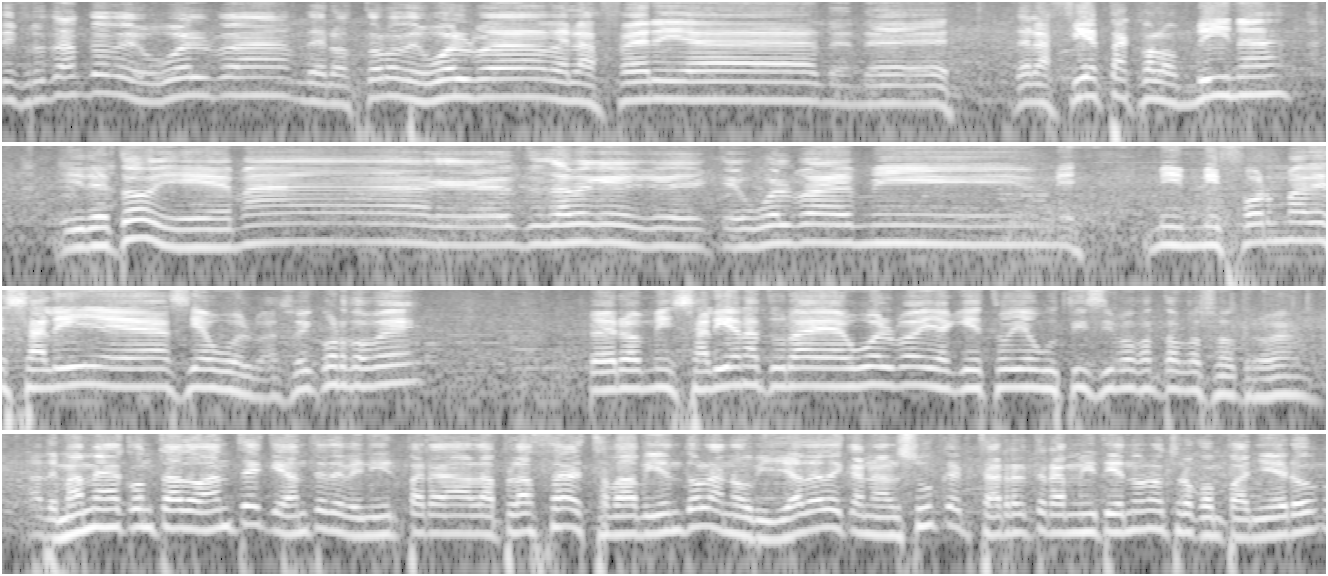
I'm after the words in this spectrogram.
Disfrutando de Huelva, de los toros de Huelva, de las ferias, de, de- de las fiestas colombinas y de todo. Y además, tú sabes que, que- que Huelva es mi, mi, mi- forma de salir hacia Huelva. Soy cordobés, pero mi salida natural es Huelva y aquí estoy a gustísimo con todos vosotros. ¿eh? Además me ha contado antes que antes de venir para la plaza estaba viendo la novillada de Canal Sur que está retransmitiendo nuestro compañero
